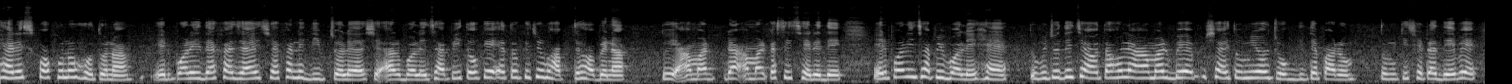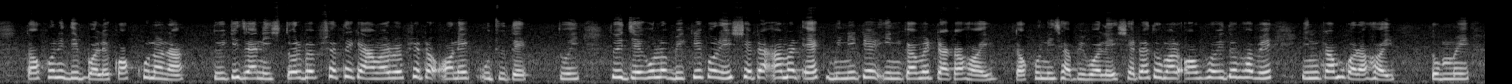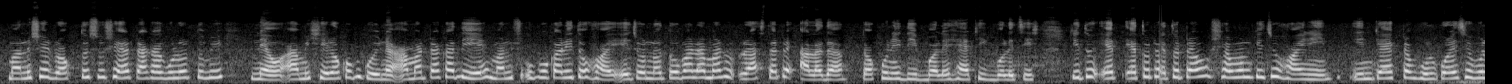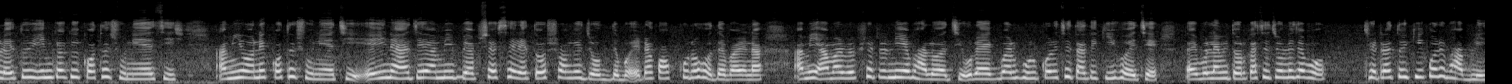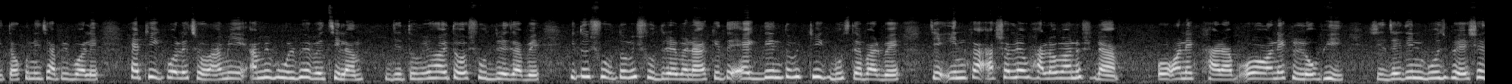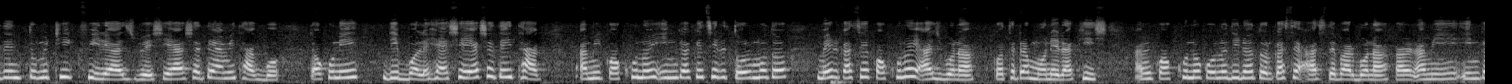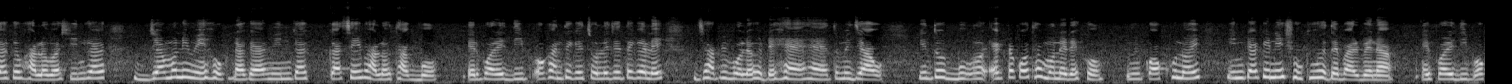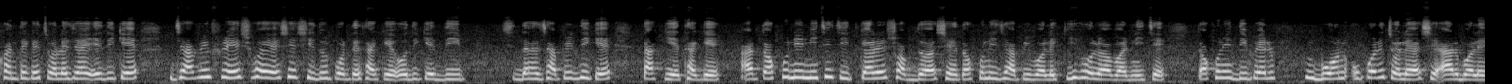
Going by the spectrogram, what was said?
হ্যারেস কখনো হতো না। এরপরেই দেখা যায় সেখানে দ্বীপ চলে আসে আর বলে ঝাপি তোকে এত কিছু ভাবতে হবে না। তুই আমারটা, আমার কাছে ছেড়ে দে। এরপরই ঝাপি বলে হ্যাঁ তুমি যদি চাও তাহলে আমার ব্যবসায় তুমিও যোগ দিতে পারো। তুমি কি সেটা দেবে? তখনই দীপ বলে, কখনো না। তুই কি জানিস, তোর ব্যবসা থেকে আমার ব্যবসাটা অনেক উঁচুতে। তুই তুই যেগুলো বিক্রি করিস, সেটা আমার এক মিনিটের ইনকামের টাকা হয়। তখনই ঝাঁপি বলে, সেটা তোমার অবৈধভাবে ইনকাম করা হয়। তুমি মানুষের রক্ত শুষে টাকাগুলো তুমি নেও, আমি সেরকম করি না। আমার টাকা দিয়ে মানুষ উপকারিত হয়, এজন্য তোমার আমার রাস্তাটা আলাদা। তখনই দীপ বলে হ্যাঁ ঠিক বলেছিস। কিন্তু এত- এতটা, এতটাও সেমন কিছু হয়নি। ইনকা একটা ভুল করেছে বলে তুই ইনকাকে কথা শুনিয়েছিস। আমিও অনেক কথা শুনিয়েছি। এই না যে আমি ব্যবসা ছেড়ে তোর সঙ্গে যোগ দেবো, এটা কখনো হতে পারে না। আমি আমার ব্যবসাটা নিয়ে ভালো আছি। ওরা একবার ভুল করেছে, তাতে কি হয়েছে? তাই বলে আমি তোর কাছে চলে যাব? সেটা তুই কি করে ভাবলি? তখনই ঝাঁপি বলে হ্যাঁ ঠিক বলেছ। আমি আমি ভুল ভেবেছিলাম যে তুমি হয়তো শুধরে যাবে। কিন্তু তুমি শুধরেবে না। কিন্তু একদিন তুমি ঠিক বুঝতে পারবে যে ইনকা আসলেও ভালো মানুষ না। ও অনেক খারাপ, ও অনেক লোভী। সে যেদিন বুঝবে, সেদিন তুমি ঠিক ফিরে আসবে। সে আশাতে আমি থাকব। তখনই দীপ বলে হ্যাঁ সেই আশাতেই থাক। আমি কখনোই ইনকাকে ছেড়ে তোর মতো মেয়ের কাছে কখনোই আসব না। কথাটা মনে রাখিস। আমি কখনো কোনো দিনও তোর কাছে আসতে পারব না। কারণ আমি ইনকাকে ভালোবাসি। ইনকা যেমনই মেয়ে হোক না কেন, আমি ইনকার কাছেই ভালো থাকব। এরপরে দীপ ওখান থেকে চলে যেতে গেলেই ঝাঁপি বলে ওঠে হ্যাঁ হ্যাঁ তুমি যাও। কিন্তু একটা কথা মনে রেখো, তুমি কখনোই ইনকাকে নিয়ে সুখী হতে পারবে না। এরপরে দীপ ওখান থেকে চলে যায়। এদিকে ঝাঁপি ফ্রেশ হয়ে এসে সিঁদুর পড়তে থাকে। ওদিকে দীপ ঝাঁপির দিকে তাকিয়ে থাকে। আর তখনই নিচে চিৎকারের শব্দ আসে। তখনই ঝাঁপি বলে, কি হলো আবার নিচে? তখনই দ্বীপের বোন উপরে চলে আসে আর বলে,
